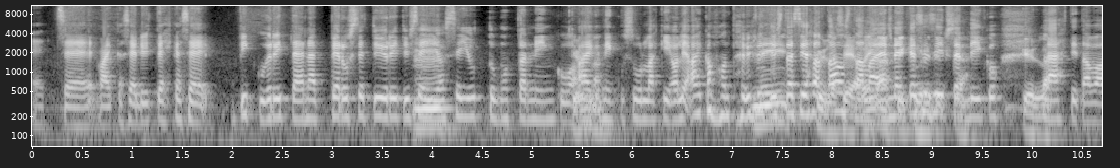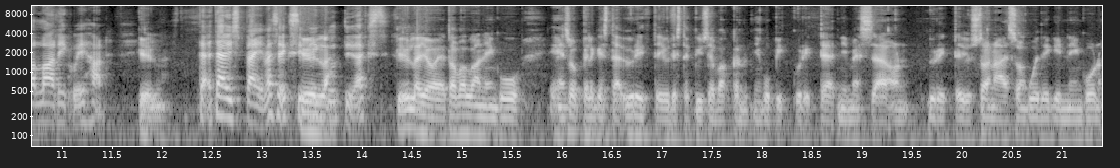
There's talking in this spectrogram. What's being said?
että se, vaikka se nyt ehkä se pikkuyrittäjänä perustettu yritys mm. ei ole se juttu, mutta niin kuin, ai, niin kuin sullakin oli aika monta yritystä niin, siellä taustalla ennen kuin se sitten niin kuin lähti tavallaan niin kuin ihan kyllä täyspäiväiseksi Kyllä. Niin kuin työksi. Kyllä joo, ja tavallaan niin kuin, eihän se ole pelkästään yrittäjyydestä kyse, vaikka nyt niin kuin pikkuyrittäjät nimessä on yrittäjyyssana, ja se on kuitenkin niin kuin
